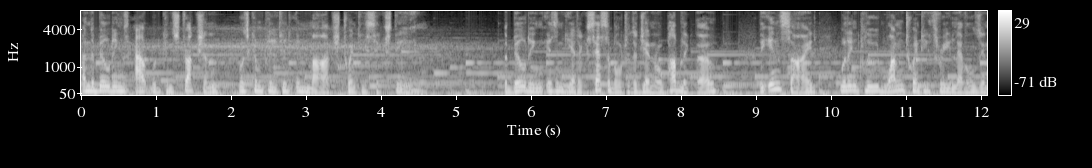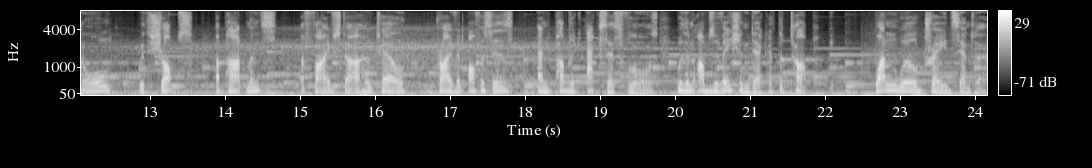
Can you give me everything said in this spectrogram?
and the building's outward construction was completed in March 2016. The building isn't yet accessible to the general public, though. The inside will include 123 levels in all, with shops, apartments, a five-star hotel, private offices, and public access floors with an observation deck at the top. One World Trade Center.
